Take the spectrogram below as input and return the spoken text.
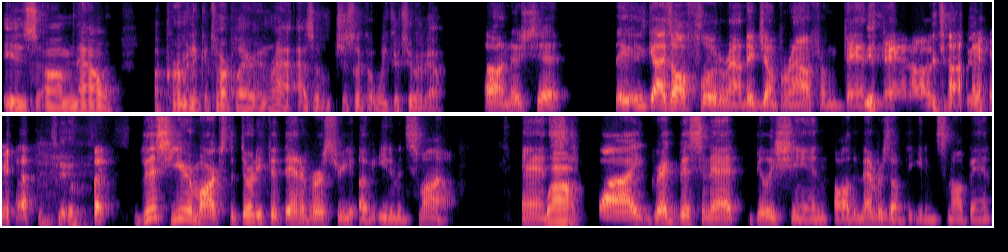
is um, now a permanent guitar player in Ratt as of just like a week or two ago. Oh no shit! They, these guys all float around. They jump around from band to band all the time. yeah. But this year marks the 35th anniversary of Eat 'Em and Smile. And wow. by Gregg Bissonette, Billy Sheehan, all the members of the Eat 'Em Smile band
